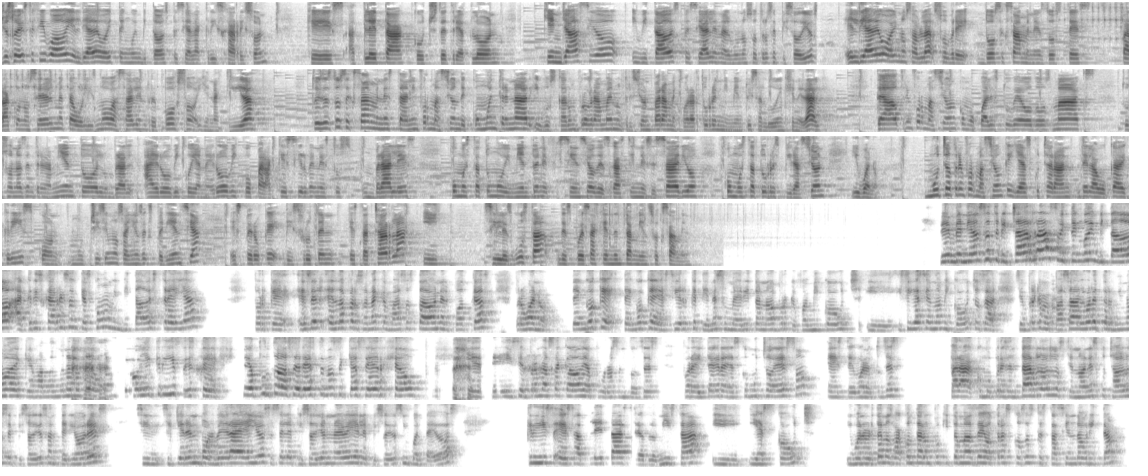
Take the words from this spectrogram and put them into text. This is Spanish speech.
Yo soy Estefi Bodo y el día de hoy tengo invitado especial a Chris Harrison, que es atleta, coach de triatlón, quien ya ha sido invitado especial en algunos otros episodios. El día de hoy nos habla sobre dos exámenes, dos tests para conocer el metabolismo basal en reposo y en actividad. Entonces estos exámenes te dan información de cómo entrenar y buscar un programa de nutrición para mejorar tu rendimiento y salud en general. Te da otra información como cuál es tu VO2 max, tus zonas de entrenamiento, el umbral aeróbico y anaeróbico, para qué sirven estos umbrales, cómo está tu movimiento en eficiencia o desgaste innecesario, cómo está tu respiración y bueno, mucha otra información que ya escucharán de la boca de Chris con muchísimos años de experiencia. Espero que disfruten esta charla y si les gusta, después agenden también su examen. Bienvenidos a Tricharlas. Hoy tengo de invitado a Chris Harrison, que es como mi invitado estrella, porque es, el, es la persona que más ha estado en el podcast. Pero bueno, tengo que, tengo que decir que tiene su mérito, ¿no? Porque fue mi coach y, y, sigue siendo mi coach. O sea, siempre que me pasa algo, le termino de que mandando una nota de oye, Chris, este, estoy a punto de hacer esto, no sé qué hacer, help. Y, este, y siempre me ha sacado de apuros. Entonces, por ahí te agradezco mucho eso. Este, bueno, entonces para como presentarlos, los que no han escuchado los episodios anteriores, si, si quieren volver a ellos, es el episodio 9 y el episodio 52. Chris es atleta, triatlonista y, y es coach. Y bueno, ahorita nos va a contar un poquito más de otras cosas que está haciendo ahorita.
